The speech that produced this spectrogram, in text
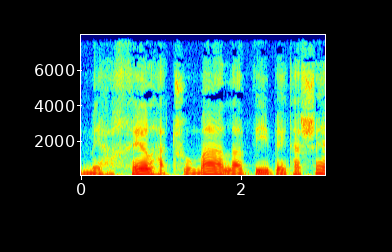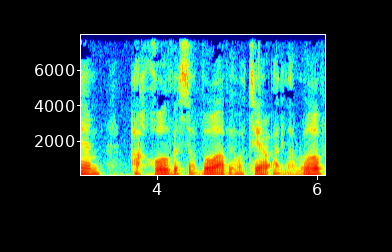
Mehachel hatruma lavi beit Hashem, achol v'savoa v'hoter ad larov,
